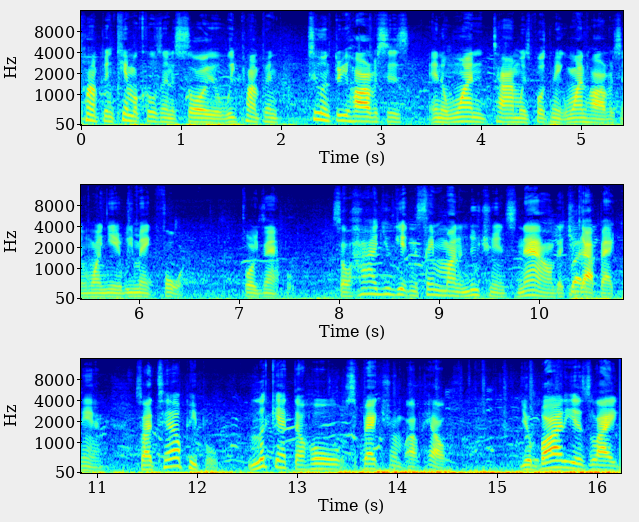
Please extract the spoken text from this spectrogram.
pumping chemicals in the soil. We pumping two and three harvests in the one time we're supposed to make one harvest in one year. We make four, for example. So how are you getting the same amount of nutrients now that you Right. got back then? So I tell people, look at the whole spectrum of health. Your body is like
